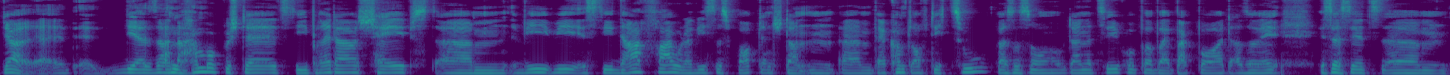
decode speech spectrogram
ja, äh, äh, dir Sachen nach Hamburg bestellst, die Bretter shapest? Ähm, wie, wie ist die Nachfrage oder wie ist das überhaupt entstanden? Ähm, wer kommt auf dich zu? Was ist so deine Zielgruppe bei Backboard? Also ey, ist das jetzt ähm,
